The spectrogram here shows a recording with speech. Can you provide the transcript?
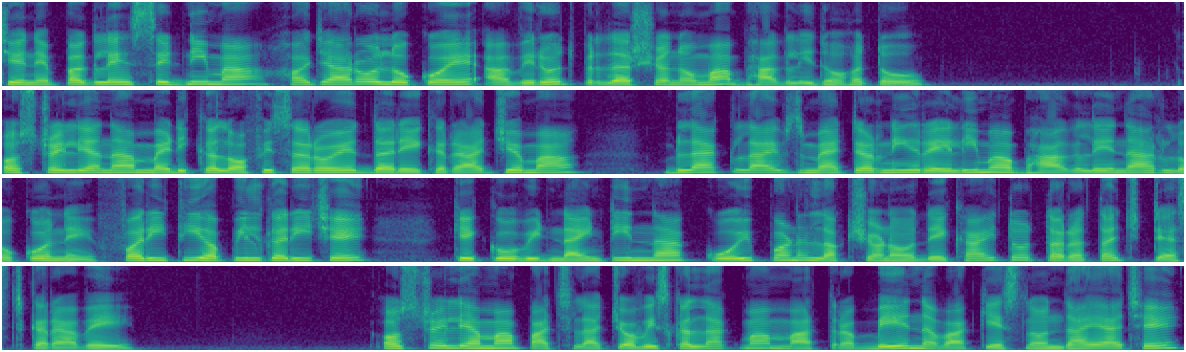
જેને પગલે સિડનીમાં હજારો લોકોએ આ વિરોધ પ્રદર્શનોમાં ભાગ લીધો હતો. ઓસ્ટ્રેલિયાના મેડિકલ ઓફિસરોએ દરેક રાજ્યમાં બ્લેક લાઇવ્સ મેટરની રેલીમાં ભાગ લેનાર લોકોને ફરીથી અપીલ કરી છે કે કોવિડ નાઇન્ટીનના કોઈ પણ લક્ષણો દેખાય તો તરત જ ટેસ્ટ કરાવે. ઓસ્ટ્રેલિયામાં પાછલા ચોવીસ કલાકમાં માત્ર બે નવા કેસ નોંધાયા છે.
